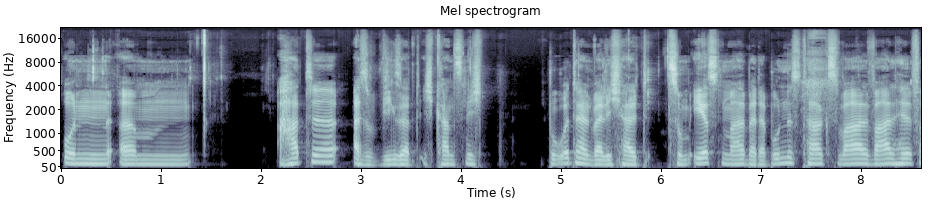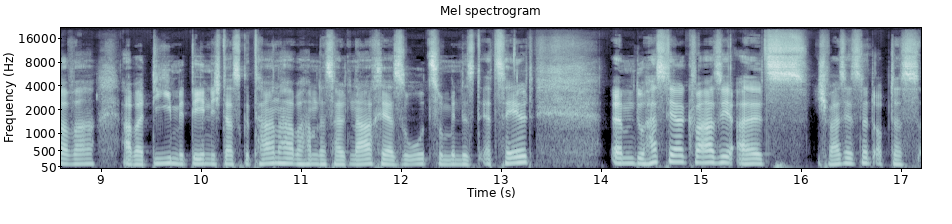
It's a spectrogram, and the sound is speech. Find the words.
und ähm, hatte, also wie gesagt, ich kann es nicht beurteilen, weil ich halt zum ersten Mal bei der Bundestagswahl Wahlhelfer war, aber die, mit denen ich das getan habe, haben das halt nachher so zumindest erzählt. Ähm, du hast ja quasi als, ich weiß jetzt nicht, ob das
